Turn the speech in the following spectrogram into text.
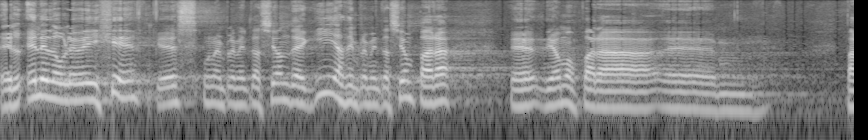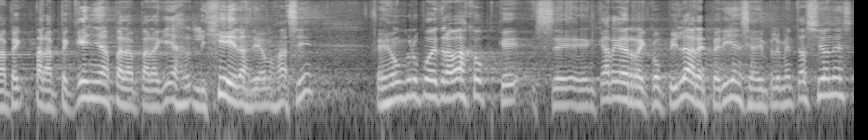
El LWIG, que es una implementación de guías de implementación para, eh, digamos, para, para, para, pequeñas, para, para guías ligeras, digamos así, es un grupo de trabajo que se encarga de recopilar experiencias de implementaciones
